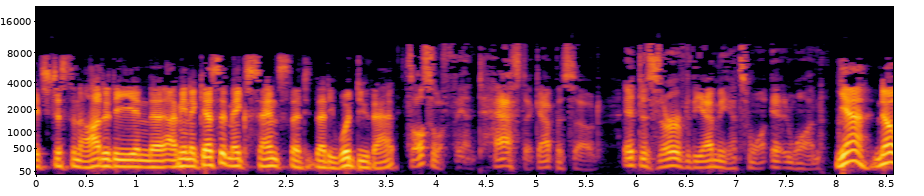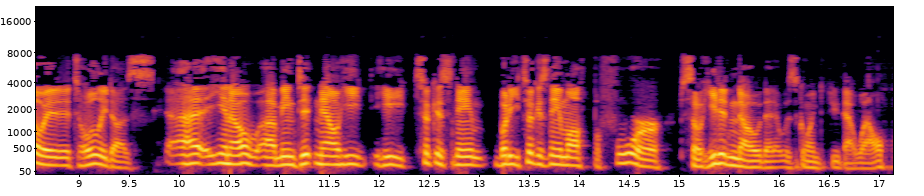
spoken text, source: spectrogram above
It's just an oddity and uh, I mean, I guess it makes sense that, that he would do that. It's also a fantastic episode. It deserved the Emmy it's won, it won. Yeah, no, it, it totally does. Uh, you know, I mean, did, now he, he took his name, but he took his name off before, so he didn't know that it was going to do that well.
